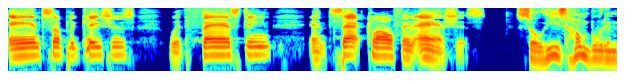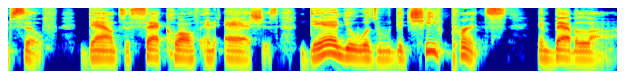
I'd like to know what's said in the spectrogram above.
and supplications with fasting and sackcloth and ashes. So he's humbled himself down to sackcloth and ashes. Daniel was the chief prince in Babylon.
